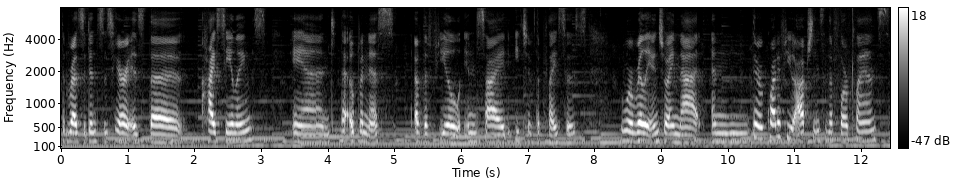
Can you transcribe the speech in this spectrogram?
the residences here is the high ceilings and the openness of the feel inside each of the places. We're really enjoying that, and there are quite a few options in the floor plans.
